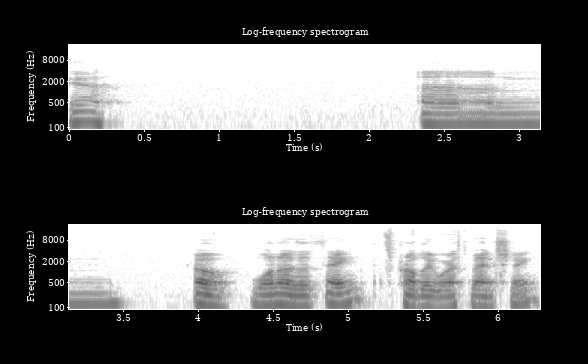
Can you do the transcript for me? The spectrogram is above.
yeah. Um, oh, one other thing that's probably worth mentioning.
